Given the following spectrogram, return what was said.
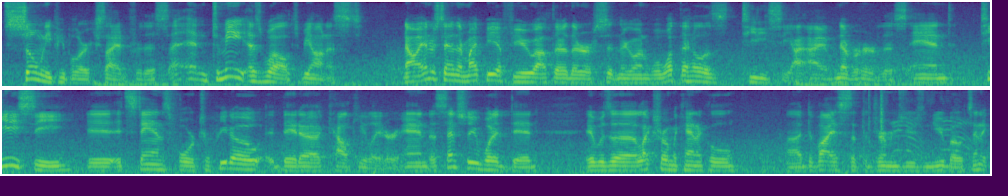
so many people are excited for this, and to me as well, to be honest. Now, I understand there might be a few out there that are sitting there going, well, what the hell is TDC? I, I have never heard of this. And TDC, it stands for Torpedo Data Calculator, and essentially what it did, it was an electromechanical uh, device that the Germans used in U-boats, and it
